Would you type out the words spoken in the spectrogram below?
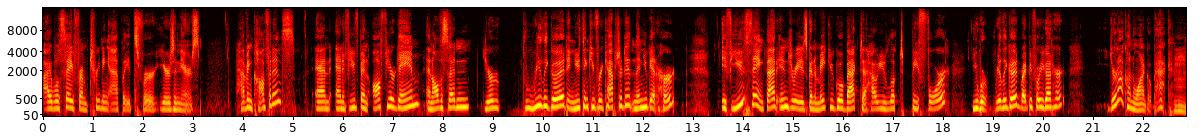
I will say from treating athletes for years and years, having confidence and and if you've been off your game and all of a sudden you're really good and you think you've recaptured it and then you get hurt if you think that injury is going to make you go back to how you looked before you were really good right before you got hurt you're not going to want to go back. Hmm.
